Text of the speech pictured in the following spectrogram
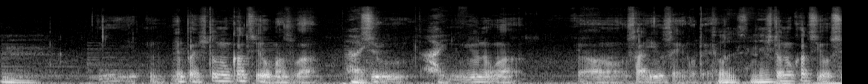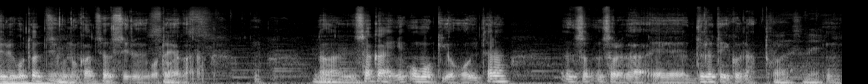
うん、うん、やっぱり人の価値をまずは知る、はい、いうのが、あの最優先ことや。そうですね。人の価値を知ることは自分の価値を知ることやから、うん、だから社会に重きを置いたらそそれが、えー、ずれていくなと。そうですね、うん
